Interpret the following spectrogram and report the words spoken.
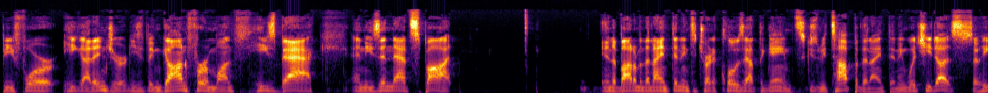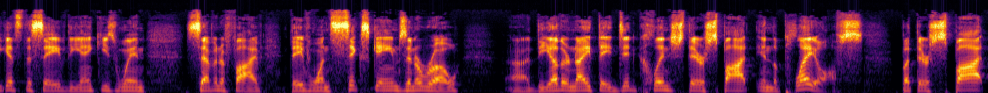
before he got injured. He's been gone for a month. He's back, and he's in that spot in the bottom of the ninth inning to try to close out the game. Excuse me, top of the ninth inning, which he does. So he gets the save. The Yankees win seven to five. They've won six games in a row. Uh, the other night they did clinch their spot in the playoffs, but their spot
